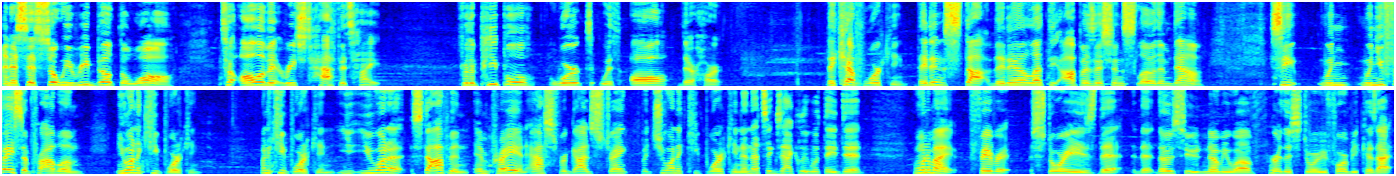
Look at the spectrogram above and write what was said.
And it says, So we rebuilt the wall till all of it reached half its height. For the people worked with all their heart. They kept working. They didn't stop. They didn't let the opposition slow them down. See, when, when you face a problem, you want to keep working. You want to keep working. You, you want to stop and, and pray and ask for God's strength, but you want to keep working. And that's exactly what they did. One of my favorite stories that, that those who know me well have heard this story before because I,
